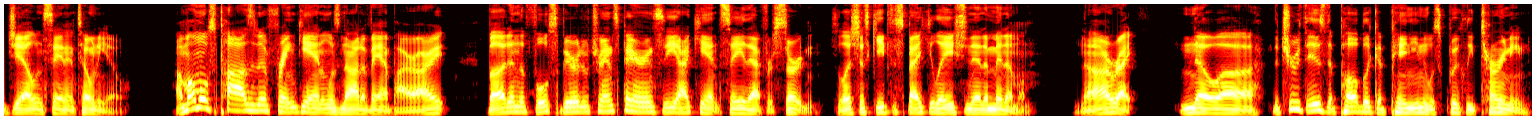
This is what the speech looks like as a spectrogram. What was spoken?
jail in San Antonio. I'm almost positive Frank Canton was not a vampire, alright? But in the full spirit of transparency, I can't say that for certain. So let's just keep the speculation at a minimum. Alright. No, uh, the truth is that public opinion was quickly turning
